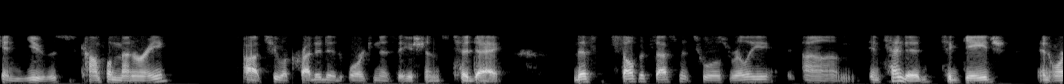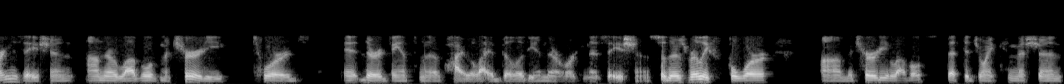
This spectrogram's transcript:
can use complementary uh, to accredited organizations today. This self-assessment tool is really um, intended to gauge an organization on their level of maturity towards uh, their advancement of high reliability in their organization. So there's really four um, maturity levels that the Joint Commission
